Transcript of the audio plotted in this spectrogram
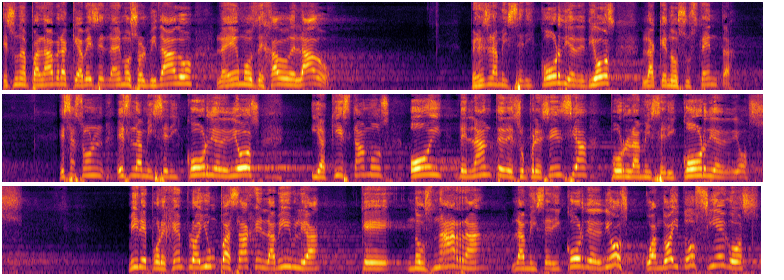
es una palabra que a veces la hemos olvidado, la hemos dejado de lado. Pero es la misericordia de Dios la que nos sustenta. Esas son es la misericordia de Dios y aquí estamos hoy delante de su presencia por la misericordia de Dios. Mire, por ejemplo, hay un pasaje en la Biblia que nos narra la misericordia de Dios. Cuando hay dos ciegos,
